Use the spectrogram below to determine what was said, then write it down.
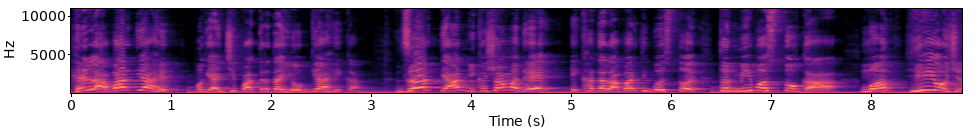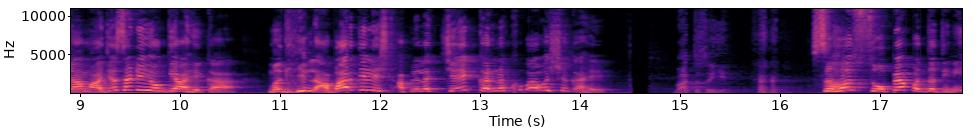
हे लाभार्थी आहेत. मग यांची पात्रता योग्य आहे का? जर त्या निकषामध्ये एखादा लाभार्थी बसतोय तर मी बसतो का? मग ही योजना माझ्यासाठी योग्य आहे का? मग ही लाभार्थी लिस्ट आपल्याला चेक करणं खूप आवश्यक आहे. सहज सोप्या पद्धतीने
